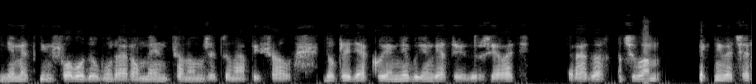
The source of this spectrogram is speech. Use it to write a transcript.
nemeckým slobodomurárom Menconom, že to napísal. Dobre, ďakujem, nebudem viacej zdržiavať. Rád vás počúvam. Pekný večer.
